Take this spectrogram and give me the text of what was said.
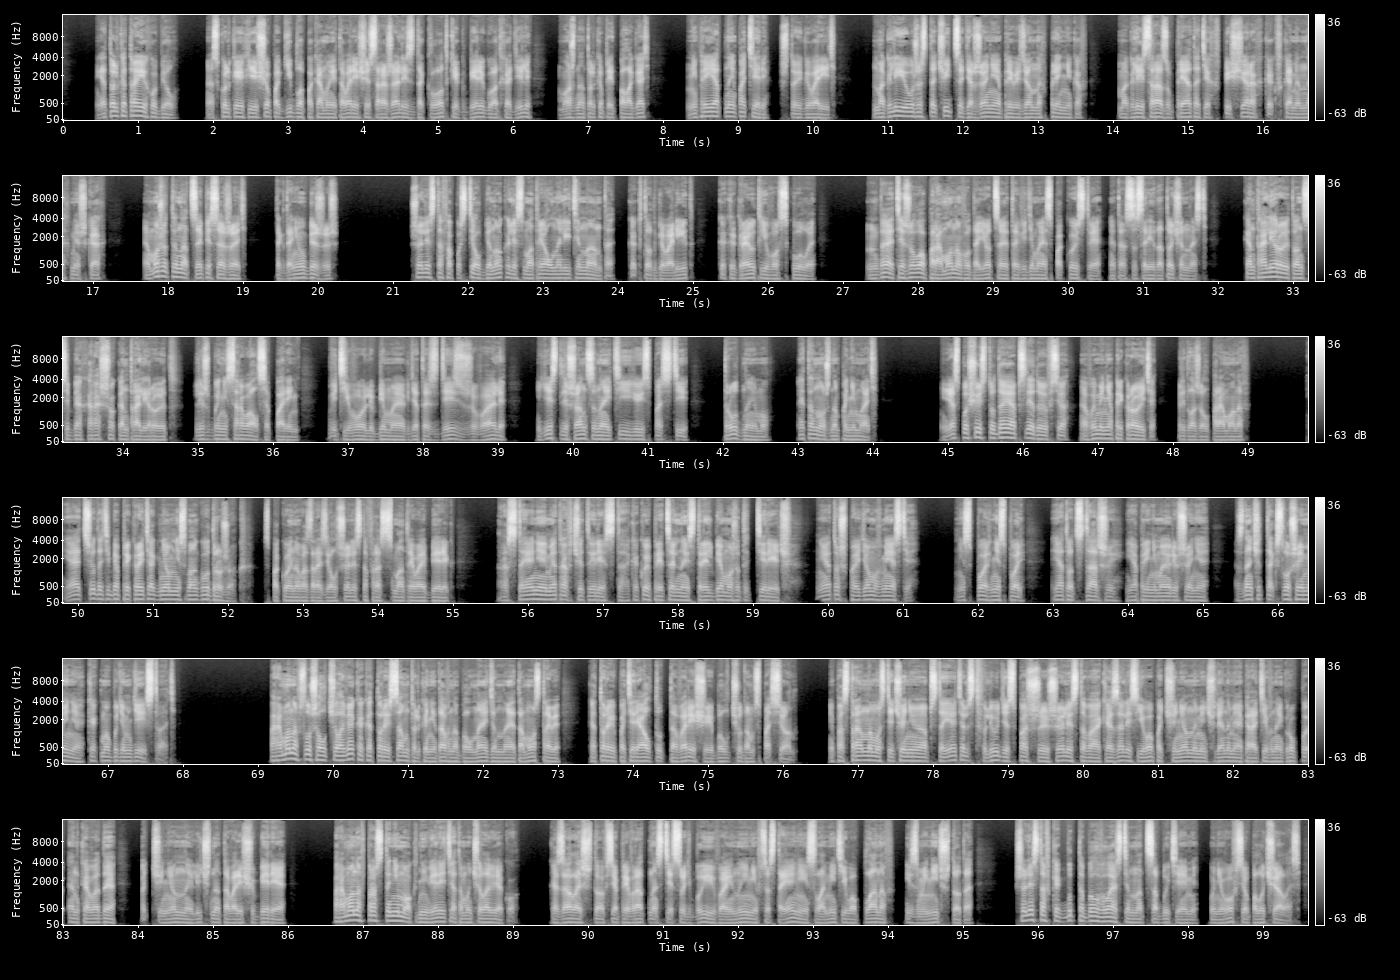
Я только троих убил. А сколько их еще погибло, пока мои товарищи сражались до к лодке, к берегу отходили, можно только предполагать. Неприятные потери, что и говорить. Могли и ужесточить содержание привезенных пленников. Могли сразу прятать их в пещерах, как в каменных мешках. А может и на цепи сажать. Тогда не убежишь. Шелестов опустил бинокль и смотрел на лейтенанта, как тот говорит, как играют его скулы. Да, тяжело Парамонову дается это видимое спокойствие, эта сосредоточенность. Контролирует он себя, хорошо контролирует, лишь бы не сорвался парень, ведь его любимая где-то здесь, жива ли, есть ли шансы найти ее и спасти. Трудно ему, это нужно понимать. «Я спущусь туда и обследую все, а вы меня прикроете», — предложил Парамонов. «Я отсюда тебя прикрыть огнем не смогу, дружок», — спокойно возразил Шелестов, рассматривая берег. «Расстояние метров четыреста. О какой прицельной стрельбе может идти речь? Нет уж, пойдем вместе». «Не спорь, не спорь. Я тут старший, я принимаю решение. Значит так, слушай меня, как мы будем действовать». Парамонов слушал человека, который сам только недавно был найден на этом острове, который потерял тут товарища и был чудом спасен. И по странному стечению обстоятельств люди, спасшие Шелестова, оказались его подчиненными членами оперативной группы НКВД, подчиненной лично товарищу Берия. Парамонов просто не мог не верить этому человеку. Казалось, что все превратности судьбы и войны не в состоянии сломить его планов, изменить что-то. Шелестов как будто был властен над событиями, у него все получалось.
